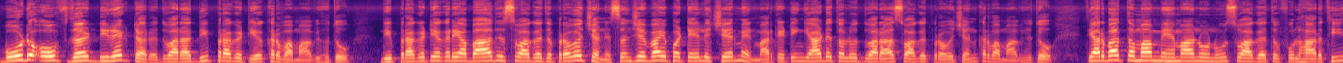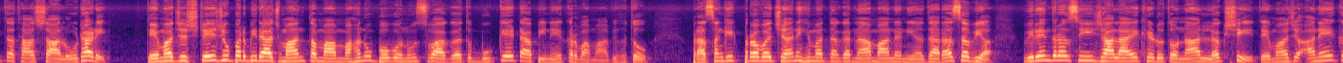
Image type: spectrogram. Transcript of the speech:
બોર્ડ ઓફ ધ ડિરેક્ટર દ્વારા દીપ પ્રાગટ્ય કરવામાં આવ્યું હતું. દીપ પ્રાગટ્ય કર્યા બાદ સ્વાગત પ્રવચન Sanjaybhai Patel, chairman marketing yard Talod દ્વારા સ્વાગત પ્રવચન કરવામાં આવ્યું હતું. ત્યારબાદ તમામ મહેમાનોનું સ્વાગત ફુલહારથી તથા શાલ ઉઠાડી તેમજ સ્ટેજ ઉપર બિરાજમાન તમામ મહાનુભાવોનું સ્વાગત બુકેટ આપીને કરવામાં આવ્યું હતું. પ્રાસંગિક પ્રવચન હિંમતનગરના માનનીય ધારાસભ્ય વિરેન્દ્રસિંહ ઝાલાએ ખેડૂતોના લક્ષી તેમજ અનેક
